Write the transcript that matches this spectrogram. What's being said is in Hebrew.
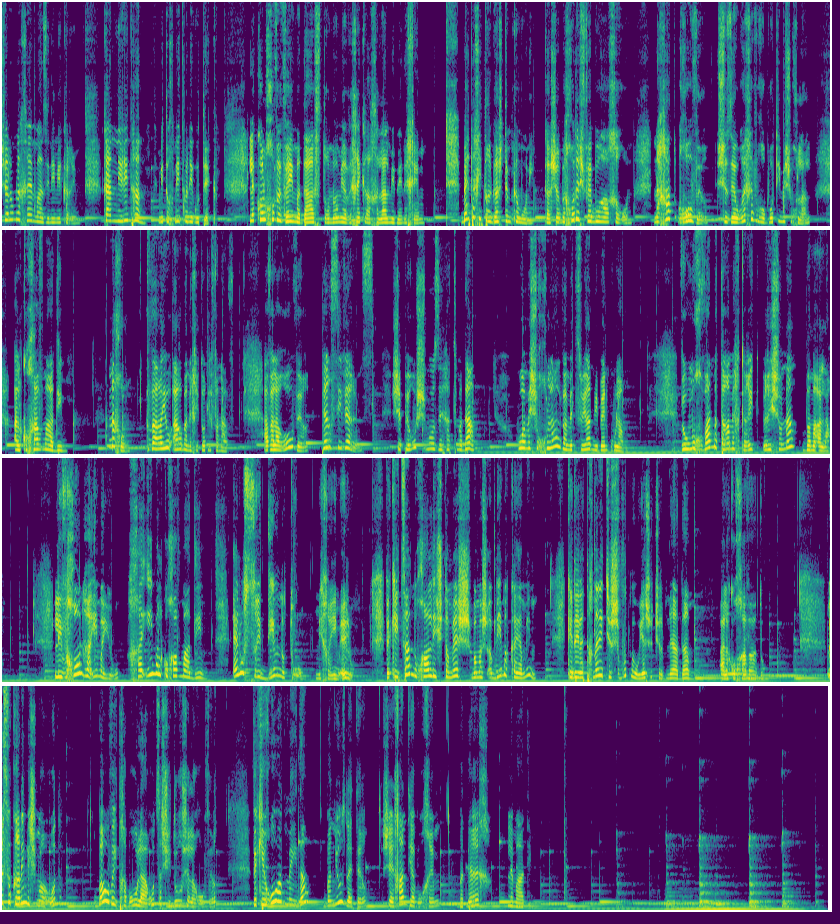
שלום לכם מאזינים יקרים, כאן נירית האן מתוכנית מנהיגותק. לכל חובבי מדע, אסטרונומיה וחקר החלל מביניכם, בטח התרגשתם כמוני כאשר בחודש פברואר האחרון נחת רובר, שזהו רכב רובוטי משוכלל, על כוכב מאדים. נכון, כבר היו ארבע נחיתות לפניו, אבל הרובר פרסיברנס, שפירוש שמו זה התמדה, הוא המשוכלל והמצויד מבין כולם. והוא מוכוון מטרה מחקרית ראשונה במעלה. לבחון האם היו חיים על כוכב מאדים, אילו שרידים נותרו מחיים אלו, וכיצד נוכל להשתמש במשאבים הקיימים כדי לתכנן התיישבות מאוישת של בני אדם על הכוכב האדום. מסוקרנים לשמוע עוד? בואו והתחברו לערוץ השידור של הרובר, וקראו עוד מידע בניוזלטר שהכנתי עבורכם בדרך למאדים.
